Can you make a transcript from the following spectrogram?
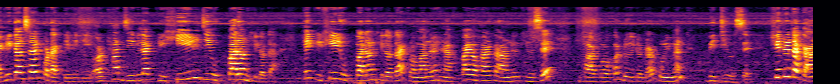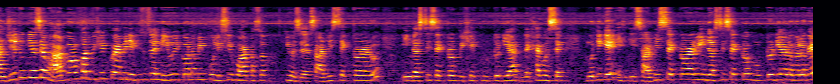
এগ্ৰিকালচাৰেল প্ৰডাক্টিভিটি অৰ্থাৎ যিবিলাক কৃষিৰ যি উৎপাদনশীলতা সেই কৃষিৰ উৎপাদনশীলতা ক্ৰমান্বয়ে হ্ৰাস পাই অহাৰ কাৰণেও কি হৈছে ভাৰতবৰ্ষত দৰিদ্ৰতাৰ পৰিমাণ বৃদ্ধি হৈছে। সেইটো এটা কাৰণ। যিহেতু কি হৈছে ভাৰতবৰ্ষত বিশেষকৈ আমি দেখিছোঁ যে নিউ ইকনমিক পলিচি হোৱাৰ পাছত কি হৈছে ছাৰ্ভিচ ছেক্টৰ আৰু ইণ্ডাষ্ট্ৰি ছেক্টৰক বিশেষ গুৰুত্ব দিয়া দেখা গৈছে। গতিকে ছাৰ্ভিচ ছেক্টৰ আৰু ইণ্ডাষ্ট্ৰি ছেক্টৰক গুৰুত্ব দিয়াৰ লগে লগে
